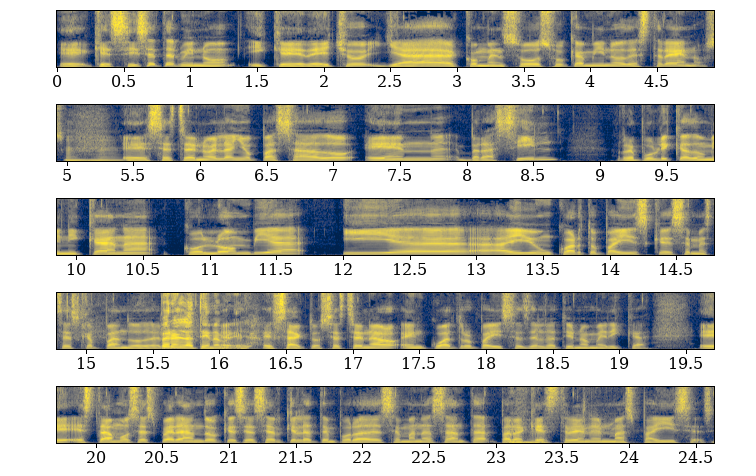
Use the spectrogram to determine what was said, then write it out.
eh, que sí se terminó y que de hecho ya comenzó su camino de estrenos. Eh, se estrenó el año pasado en Brasil, República Dominicana, Colombia y eh, hay un cuarto país que se me está escapando de... Pero en Latinoamérica. Eh, exacto, se estrenaron en cuatro países de Latinoamérica. Eh, estamos esperando que se acerque la temporada de Semana Santa para que estrenen más países.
